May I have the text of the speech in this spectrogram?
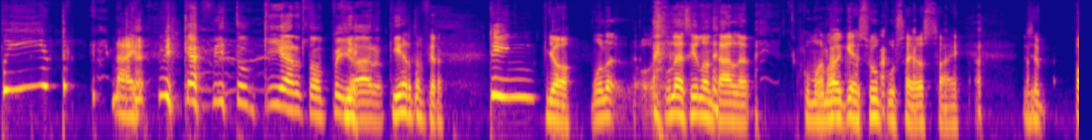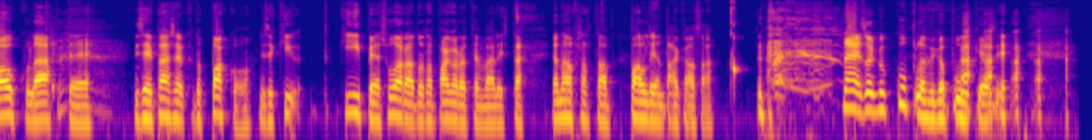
Näin. Mikä vitun kiertopiaru? Kiertopierro. Ding! Joo, mulle tulee silloin tällöin, kun mä oon oikein supussa jossain, niin se paukku lähtee, niin se ei pääse kato pakoon, niin se ki- kiipeää suoraan tuota pakoreiden välistä ja napsahtaa pallien takasa. Näin, se on kuin kupla, mikä puhkee siihen.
